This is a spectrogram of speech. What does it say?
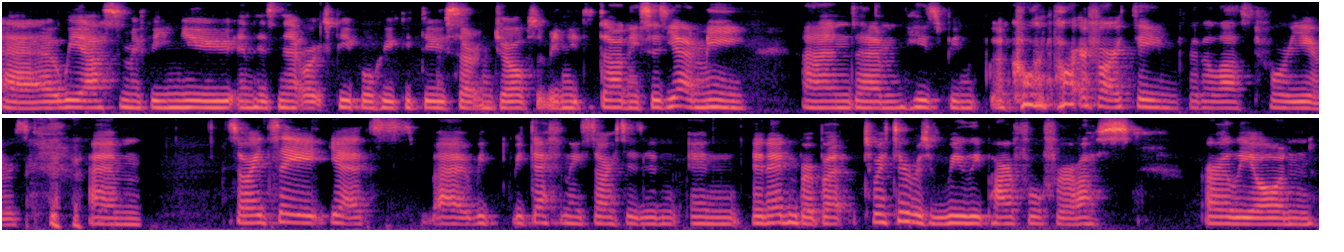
uh, we asked him if he knew in his networks people who could do certain jobs that we needed done. He says, "Yeah, me." And um, he's been a core part of our team for the last four years. um, so I'd say, yeah, it's uh, we we definitely started in, in in Edinburgh, but Twitter was really powerful for us early on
